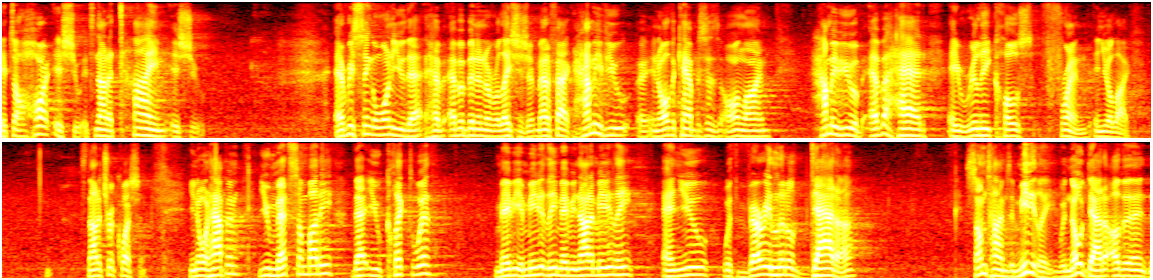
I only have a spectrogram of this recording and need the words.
It's a heart issue, it's not a time issue. Every single one of you that have ever been in a relationship. Matter of fact, how many of you uh, in all the campuses online, how many of you have ever had a really close friend in your life? It's not a trick question. You know what happened? You met somebody that you clicked with, maybe immediately, maybe not immediately, and you, with very little data, sometimes immediately, with no data other than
